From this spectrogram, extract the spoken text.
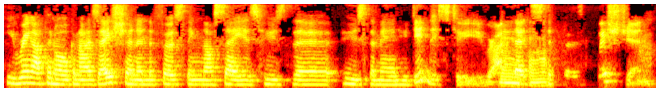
you ring up an organisation and the first thing they'll say is, "Who's the who's the man who did this to you?" Right? Mm-hmm. That's the first question.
